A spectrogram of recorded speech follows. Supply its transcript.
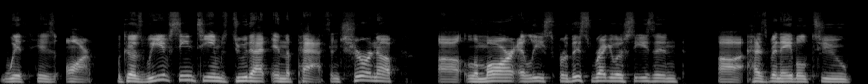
with his arm because we have seen teams do that in the past. And sure enough, uh, Lamar, at least for this regular season, uh, has been able to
